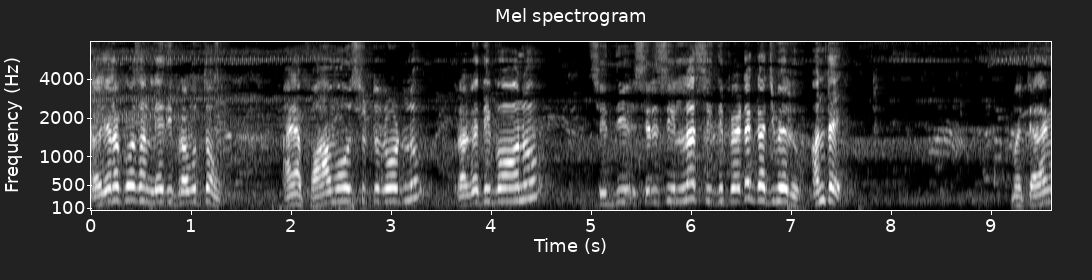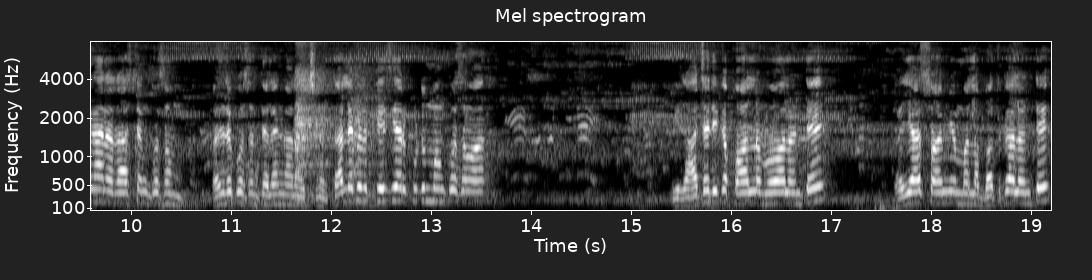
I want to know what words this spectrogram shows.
ప్రజల కోసం లేదు ఈ ప్రభుత్వం. ఆయన ఫామ్ హౌస్ చుట్టూ రోడ్లు ప్రగతి భవనం సిద్ధి సిరిసిల్ల సిద్దిపేట గజ్వేలు అంతే. మరి తెలంగాణ రాష్ట్రం కోసం ప్రజల కోసం తెలంగాణ వచ్చినంత. లేకపోతే కేసీఆర్ కుటుంబం కోసమా? ఈ రాచరిక పాలన పోవాలంటే ప్రజాస్వామ్యం మళ్ళీ బతకాలంటే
